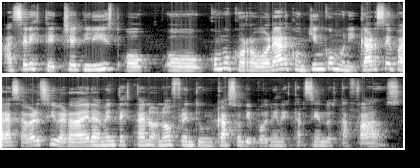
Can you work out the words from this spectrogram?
hacer este checklist o, cómo corroborar con quién comunicarse para saber si verdaderamente están o no frente a un caso que podrían estar siendo estafados?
